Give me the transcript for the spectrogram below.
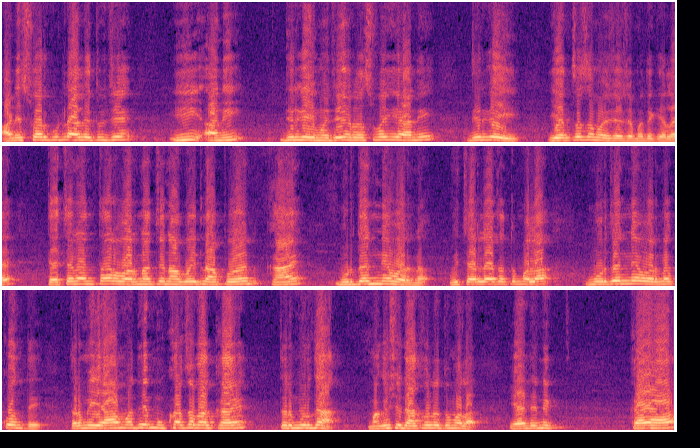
आणि स्वर कुठले आले तुझे? ई आणि दीर्घई. म्हणजे रस्वई आणि दीर्घई यांचा समावेश याच्यामध्ये केला आहे त्याच्यानंतर वर्णाचे नाव बघितलं आपण. काय? मूर्धन्य वर्ण. विचारले आता तुम्हाला मूर्धन्य वर्ण कोणते? तर मी यामध्ये मुखाचा भाग काय? तर मुर्धा. मागाशी दाखवलं तुम्हाला. या ठिकाणी काय हा?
